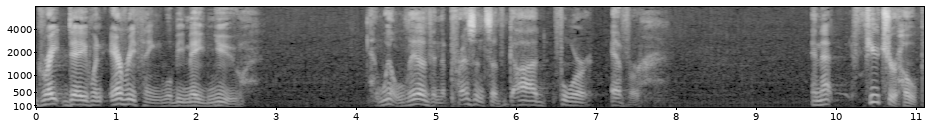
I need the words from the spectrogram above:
great day when everything will be made new. And we'll live in the presence of God forever. And that future hope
